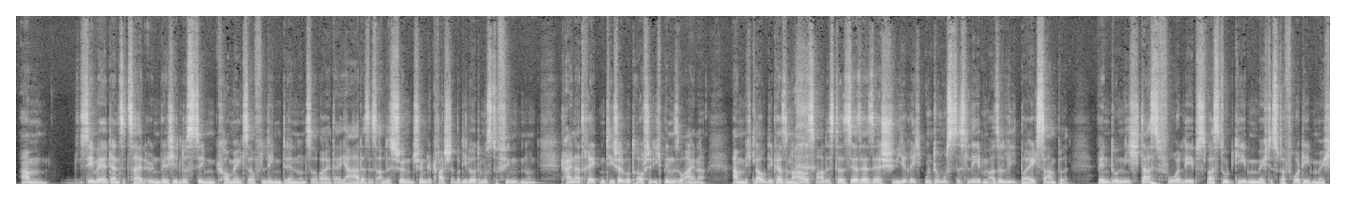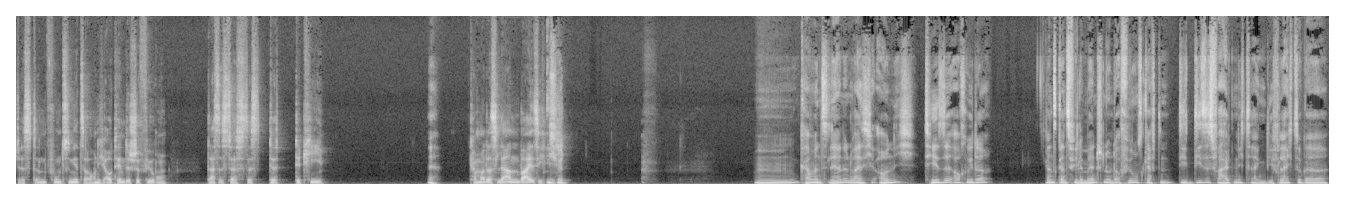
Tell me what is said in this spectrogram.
Ähm, sehen wir ja die ganze Zeit irgendwelche lustigen Comics auf LinkedIn und so weiter. Ja, das ist alles schön, schön gequatscht, aber die Leute musst du finden und keiner trägt ein T-Shirt, wo drauf steht, ich bin so einer. Ähm, ich glaube, die Personalauswahl ist da sehr, sehr, sehr schwierig und du musst es leben. Also lead by example. Wenn du nicht das vorlebst, was du geben möchtest oder vorgeben möchtest, dann funktioniert es auch nicht. Authentische Führung. Das ist das, das, der, der Key. Ja. Kann man das lernen? Weiß ich nicht. Ich hm, kann man es lernen, weiß ich auch nicht. These auch wieder. Ganz, ganz viele Menschen und auch Führungskräfte, die dieses Verhalten nicht zeigen, die vielleicht sogar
